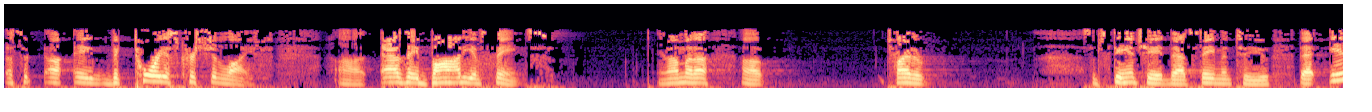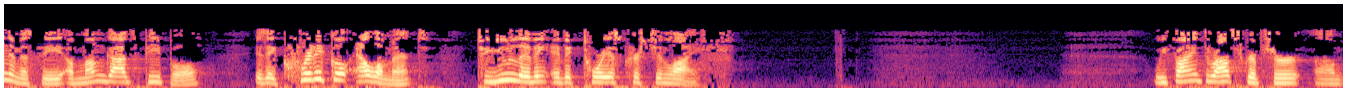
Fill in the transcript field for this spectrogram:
a, a victorious Christian life uh, as a body of saints. And I'm going to uh, try to substantiate that statement to you that intimacy among God's people is a critical element to you living a victorious Christian life. We find throughout Scripture um,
